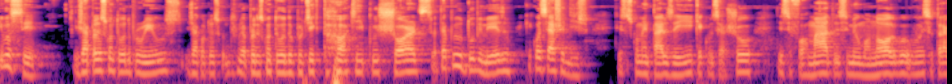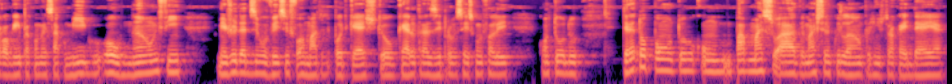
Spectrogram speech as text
E você? Já produz conteúdo pro Reels, já produz, já produz conteúdo pro TikTok, pro Shorts, até pro YouTube mesmo. O que você acha disso? Deixe seus comentários aí, o que, que você achou desse formato, desse meu monólogo. Vou ver se eu trago alguém para conversar comigo ou não, enfim. Me ajude a desenvolver esse formato de podcast que eu quero trazer para vocês, como eu falei, contudo, direto ao ponto, com um papo mais suave, mais tranquilão, para a gente trocar ideia.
